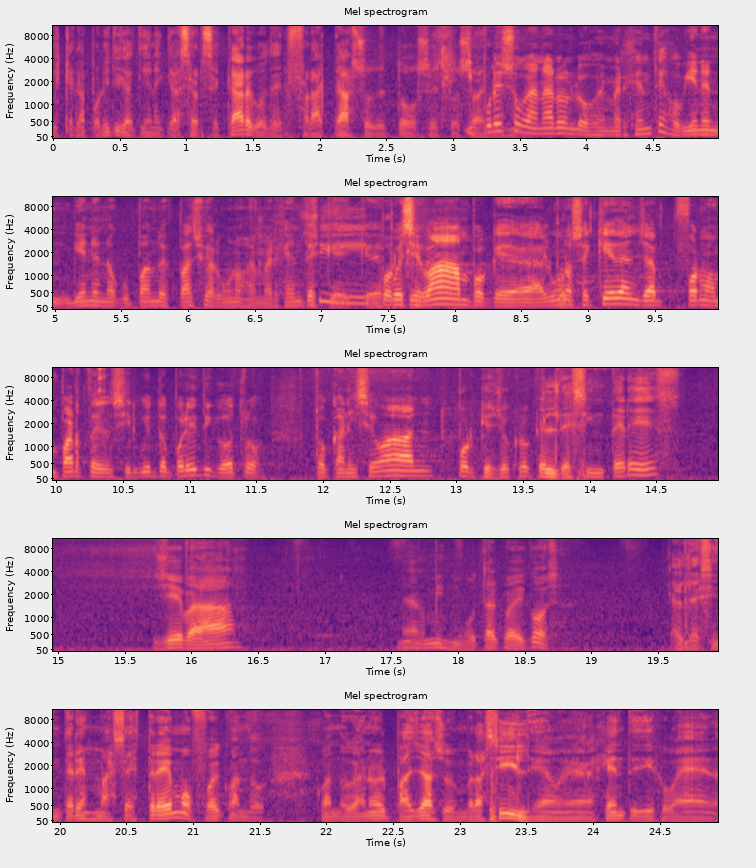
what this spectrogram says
y que la política tiene que hacerse cargo del fracaso de todos estos años. ¿Y por eso ganaron los emergentes o vienen, vienen ocupando espacio algunos emergentes que, después se van porque algunos se quedan, ya forman parte del circuito político, otros tocan y se van? Porque yo creo que el desinterés lleva a lo mismo, votar cualquier cosa el desinterés más extremo fue cuando, cuando ganó el payaso en Brasil, digamos, la gente dijo, bueno,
